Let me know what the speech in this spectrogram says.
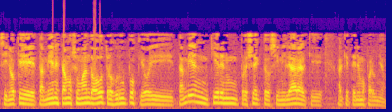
sino que también estamos sumando a otros grupos que hoy también quieren un proyecto similar al que, al que tenemos para Unión.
